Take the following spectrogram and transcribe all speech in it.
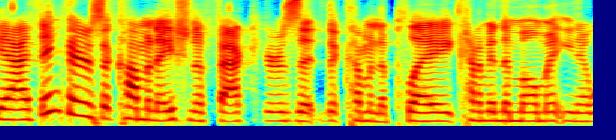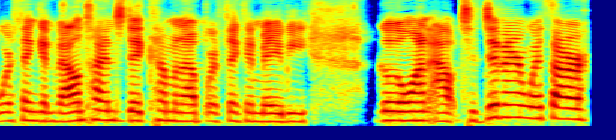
Yeah, I think there's a combination of factors that, that come into play kind of in the moment. You know, we're thinking Valentine's Day coming up. We're thinking maybe go on out to dinner with our,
